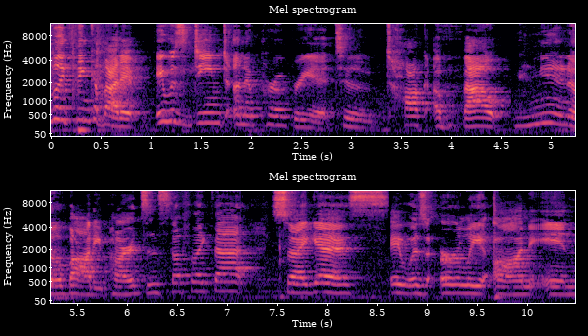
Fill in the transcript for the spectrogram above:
Like think about it. It was deemed inappropriate to talk about you know body parts and stuff like that. So I guess it was early on in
